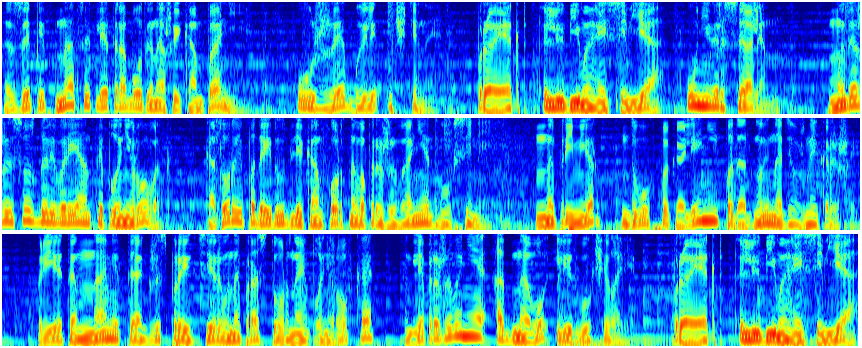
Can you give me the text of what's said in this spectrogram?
за 15 лет работы нашей компании уже были учтены. Проект «Любимая семья» универсален. Мы даже создали варианты планировок, которые подойдут для комфортного проживания двух семей. Например, двух поколений под одной надежной крышей. При этом нами также спроектирована просторная планировка для проживания одного или двух человек. Проект «Любимая семья»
